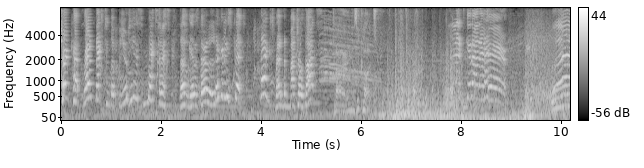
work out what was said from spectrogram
shortcut right next to the Beauteous Maximus. That'll get us there lickety split. Thanks, random macho thoughts. Time's a cut. Let's get out of here! Whoa!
